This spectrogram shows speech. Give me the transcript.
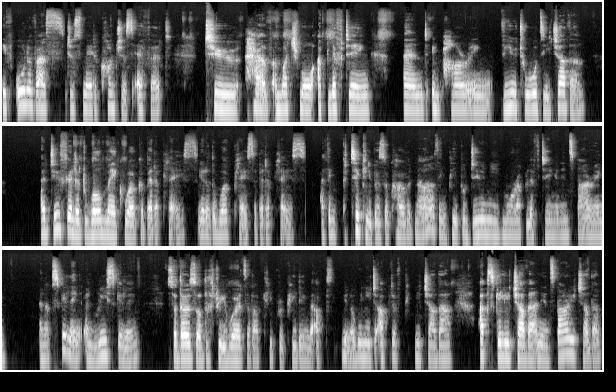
if all of us just made a conscious effort to have a much more uplifting and empowering view towards each other, I do feel it will make work a better place, you know, the workplace a better place. I think particularly because of COVID now, I think people do need more uplifting and inspiring and upskilling and reskilling. So those are the three words that I'll keep repeating. The up, you know, we need to uplift each other, upskill each other, and inspire each other.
